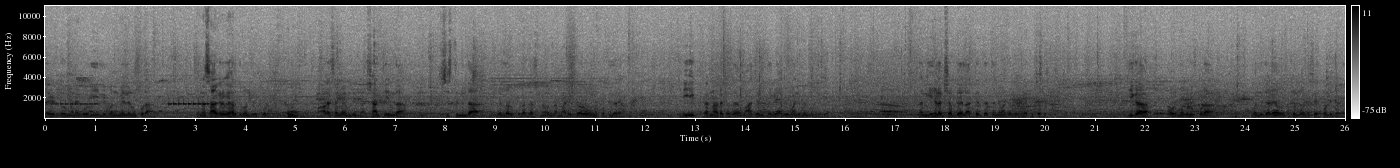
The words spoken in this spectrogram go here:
ಹಿಡಿದು ಮನೆಗೆ ಹೋಗಿ ಇಲ್ಲಿ ಬಂದ ಮೇಲೂ ಕೂಡ, ಜನಸಾಗರವೇ ಹರಿದು ಬಂದರೂ ಕೂಡ. ಭಾಳ ಸಂಯಮದಿಂದ ಶಾಂತಿಯಿಂದ, ಶಿಸ್ತಿನಿಂದ ಎಲ್ಲರೂ ಕೂಡ ದರ್ಶನವನ್ನು ಮಾಡಿ ಗೌರವವನ್ನು ಕೊಟ್ಟಿದ್ದಾರೆ. ಇಡೀ ಕರ್ನಾಟಕದ ಮಹಾಜನತೆಗೆ, ಅಭಿಮಾನಿ ಬಂಧುಗಳಿಗೆ ನನಗೆ ಹೇಳೋಕ್ಕೆ ಶಬ್ದ ಇಲ್ಲ. ಅತ್ಯಂತ ಧನ್ಯವಾದಗಳು ಹೇಳೋಕ್ಕೆ ಇಷ್ಟಪಡ್ತೀನಿ. ಈಗ ಅವ್ರ ಮಗಳು ಕೂಡ ಬಂದಿದ್ದಾಳೆ, ಅವ್ರ ಕುಟುಂಬವನ್ನು ಸೇರಿಕೊಂಡಿದ್ದಾಳೆ.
